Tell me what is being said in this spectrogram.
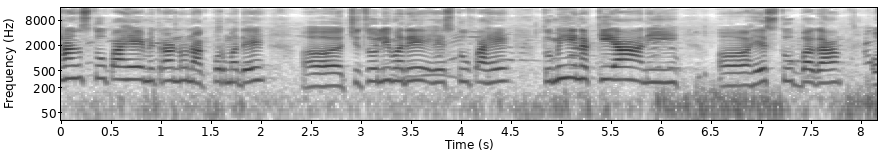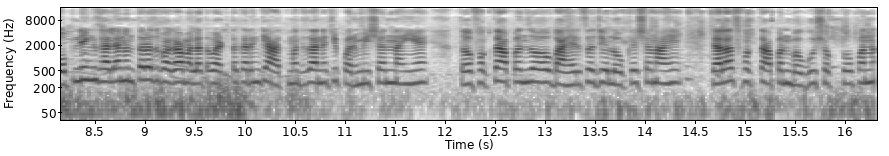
छान स्तूप आहे मित्रांनो नागपूरमध्ये. चिचोलीमध्ये हे स्तूप आहे. तुम्हीही नक्की या आणि हे स्तूप बघा. ओपनिंग झाल्यानंतरच बघा मला तर वाटतं कारण की आतमध्ये जाण्याची परमिशन नाही आहे तर फक्त आपण जो बाहेरचं जे लोकेशन आहे त्यालाच फक्त आपण बघू शकतो. पण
